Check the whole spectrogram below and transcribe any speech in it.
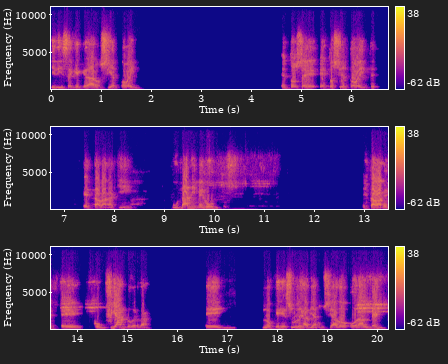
y dice que quedaron 120. Entonces, estos 120 estaban aquí unánimes juntos. Estaban eh, confiando, ¿verdad? En lo que Jesús les había anunciado oralmente.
